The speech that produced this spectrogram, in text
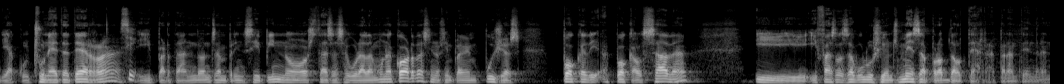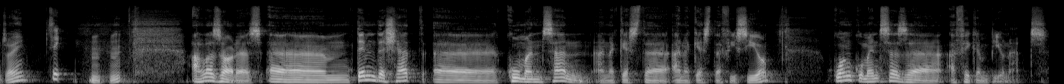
hi ha colxonet a terra Sí. i, per tant, doncs, en principi no estàs assegurada amb una corda, sinó simplement puges poca, poca alçada i, i fas les evolucions més a prop del terra, per entendre'ns, oi? Sí. Uh -huh. Aleshores, eh, t'hem deixat eh, començant en aquesta, en aquesta afició. Quan comences a, a fer campionats?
